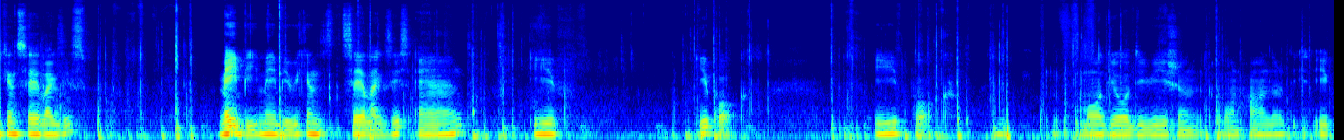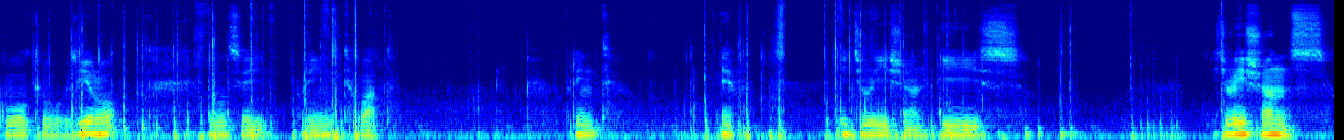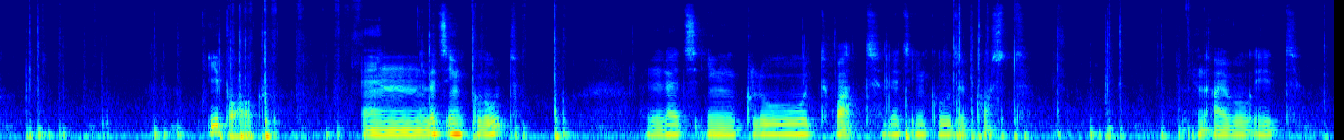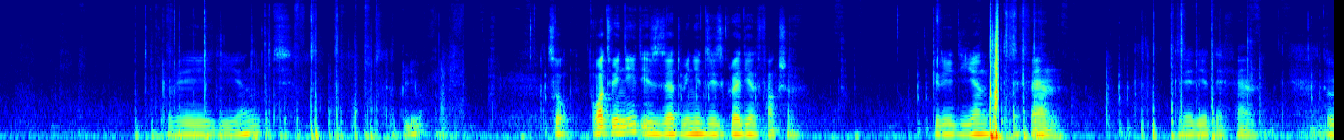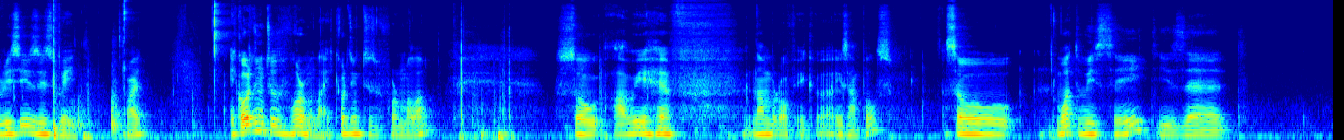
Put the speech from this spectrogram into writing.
we can say like this. Maybe maybe we can say like this and if epoch epoch modulo division 100 is equal to 0 we will say print what? Print if iteration is iterations. Epoch and let's include let's include what? Let's include the cost. And I will it gradient w. So what we need is that we need this gradient function. Gradient fn. Gradient fn. So this is this weight right? According to the formula according to the formula so uh, we have number of uh, examples. So what we said is that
